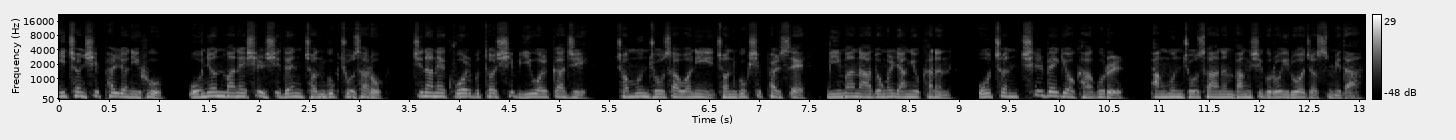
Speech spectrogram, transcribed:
2018년 이후 5년 만에 실시된 전국 조사로 지난해 9월부터 12월까지 전문 조사원이 전국 18세 미만 아동을 양육하는 5,700여 가구를 방문 조사하는 방식으로 이루어졌습니다.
